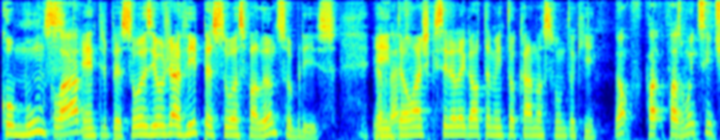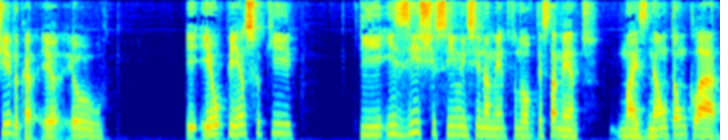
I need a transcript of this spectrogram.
comuns claro. entre pessoas e eu já vi pessoas falando sobre isso. Então acho que seria legal também tocar no assunto aqui. Não, faz muito sentido, cara. Eu, eu, eu penso que, que existe sim o um ensinamento do Novo Testamento, mas não tão claro.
